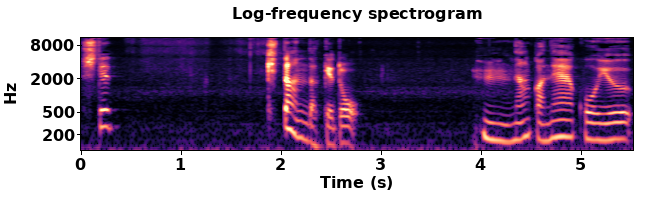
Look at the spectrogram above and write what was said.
してきたんだけど、うん、なんかね、こういう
